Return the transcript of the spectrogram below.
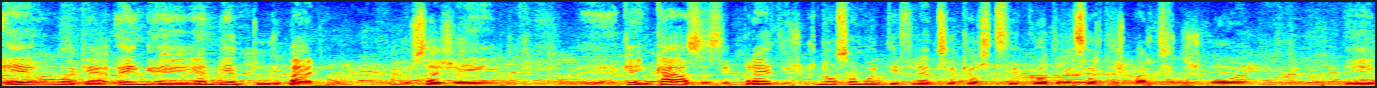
é uma guerra em, em ambiente urbano, ou seja, em, eh, em casas e prédios que não são muito diferentes daqueles que se encontram em certas partes de Lisboa, é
